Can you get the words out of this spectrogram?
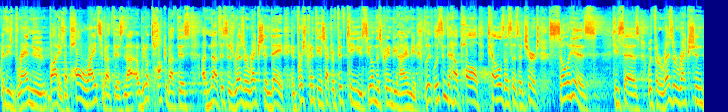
We have these brand new bodies. Now, Paul writes about this, and I, we don't talk about this enough. This is Resurrection Day. In 1 Corinthians chapter 15, you see on the screen behind me, listen to how Paul tells us as a church, so it is he says, with the resurrection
